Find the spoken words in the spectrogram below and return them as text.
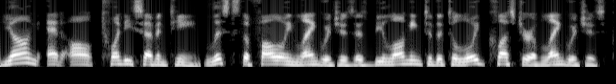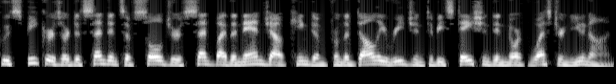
Yang et al. 2017 lists the following languages as belonging to the Taloid cluster of languages, whose speakers are descendants of soldiers sent by the Nanzhao Kingdom from the Dali region to be stationed in northwestern Yunnan.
